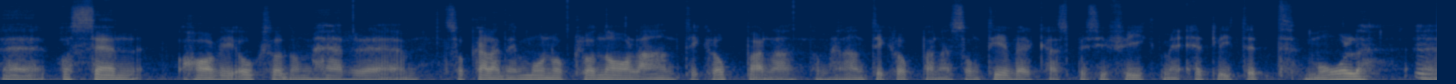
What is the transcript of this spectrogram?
Mm. Eh, och sen har vi också de här eh, så kallade monoklonala antikropparna. De här antikropparna som tillverkas specifikt med ett litet mål mm.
